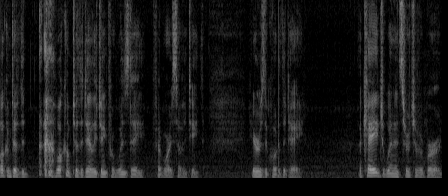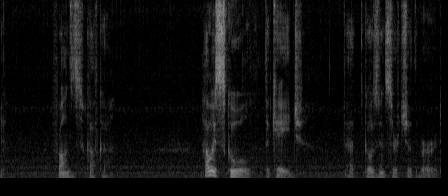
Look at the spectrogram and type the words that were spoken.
Welcome to the welcome to the Daily Jing for Wednesday, February 17th. Here is the quote of the day. A cage went in search of a bird. Franz Kafka. How is school the cage that goes in search of the bird?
